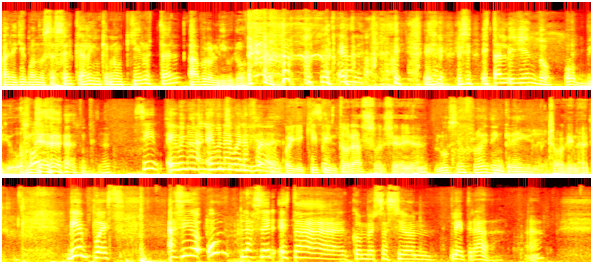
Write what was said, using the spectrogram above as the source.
Para que cuando se acerque alguien que no quiero estar, abro el libro. Es una- Es- Estás leyendo, obvio. sí, es una, es una buena fórmula. Oye, qué Sí. pintorazo ese allá. Lucian Freud, increíble. Extraordinario. Bien, pues, ha sido un placer esta conversación letrada. ¿ah?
